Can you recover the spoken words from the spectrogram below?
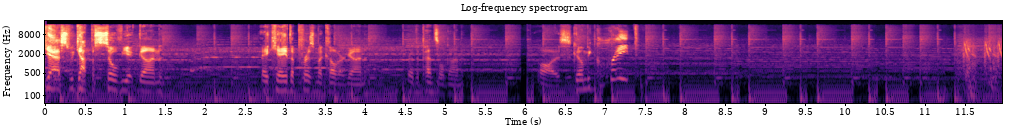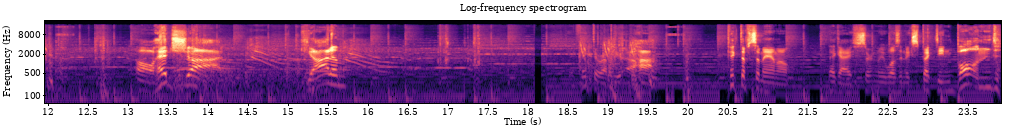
yes, we got the Soviet gun. A.K.A. the Prismacolor gun. Or the pencil gun. Oh, this is to be great! Oh, headshot! Got him! I think they're up here. Aha! Picked up some ammo. That guy certainly wasn't expecting Bond!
